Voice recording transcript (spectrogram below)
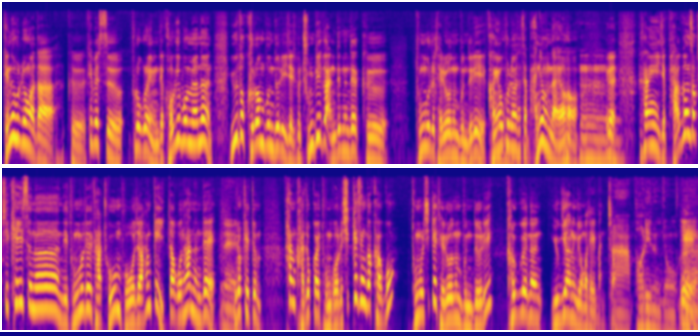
걔는 훌륭하다 그 KBS 프로그램인데 거기 보면은 유독 그런 분들이 이제 그 준비가 안 됐는데 그 동물을 데려오는 분들이 강력 훈련한테 많이 혼나요. 음. 그러니까 상당히 이제 박은석 씨 케이스는 이 동물들이 다 좋은 보호자와 함께 있다고는 하는데 네. 이렇게 좀 한 가족과의 동거를 쉽게 생각하고 동물 쉽게 데려오는 분들이 결국에는 유기하는 경우가 되게 많죠. 아 버리는 경우가 예.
